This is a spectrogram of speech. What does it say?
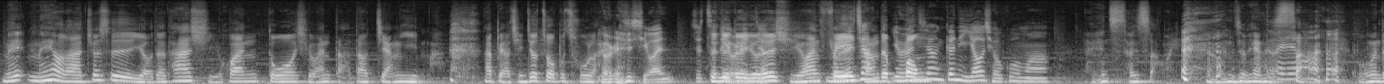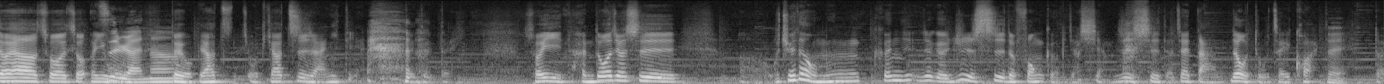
没没有啦，就是有的他喜欢多，喜欢打到僵硬嘛，那表情就做不出来。有人喜欢，就真的有人对对对，有人喜欢非常的崩。有人这样跟你要求过吗？很 很少哎、欸，我们这边很少，啊、我们都要做做哎，自然呢、啊？对我比较我比较自然一点，对对对，所以很多就是呃，我觉得我们跟这个日式的风格比较像，日式的在打肉毒这一块，对对。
